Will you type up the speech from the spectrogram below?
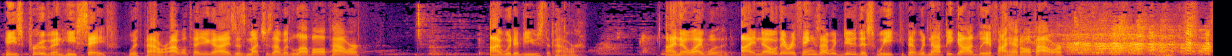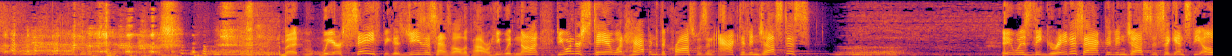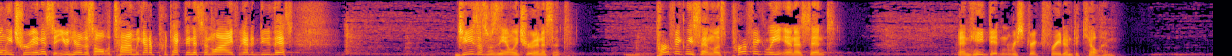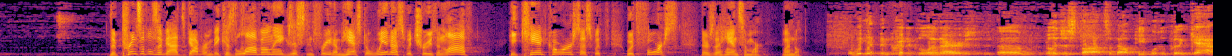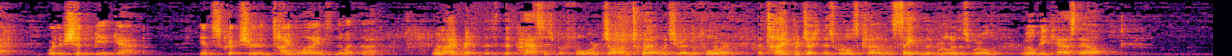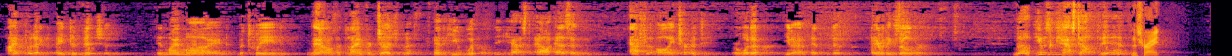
he's proven he's safe with power. I will tell you guys, as much as I would love all power, I would abuse the power. I know I would. I know there are things I would do this week that would not be godly if I had all power. but we are safe because Jesus has all the power. He would not. Do you understand what happened to the cross was an act of injustice? It was the greatest act of injustice against the only true innocent. You hear this all the time. We got to protect innocent life. We got to do this. Jesus was the only true innocent. Perfectly sinless, perfectly innocent, and he didn't restrict freedom to kill him. The principles of God's government, because love only exists in freedom. He has to win us with truth and love. He can't coerce us with, with force. There's a hand somewhere. Wendell. We have been critical in our um, religious thoughts about people who put a gap where there shouldn't be a gap in scripture and timelines and whatnot. When I read the, the passage before, John 12, which you read before, the time for judging this world has come, and Satan, the ruler of this world, will be cast out. I put a, a division in my mind between now's the time for judgment and he will be cast out as in after all eternity or whatever. You know, everything's over. No, he was cast out then. That's right.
